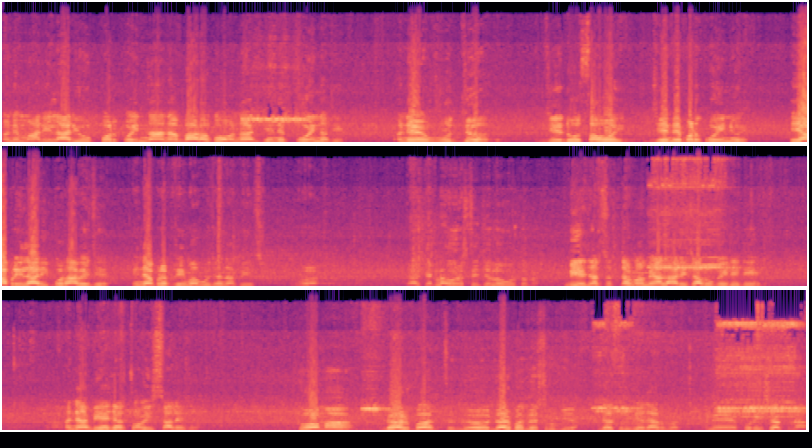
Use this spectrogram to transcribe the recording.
અને મારી લારી ઉપર કોઈ નાના બાળકો અનાજ જેને કોઈ નથી. અને વૃદ્ધ જે ડોસા હોય જેને પણ કોઈ નહીં હોય એ આપણી લારી પર આવે છે એને આપણે ફ્રીમાં ભોજન આપીએ છીએ. વાહ. કેટલા વર્ષથી ચલાવો તમે? બે હજાર સત્તરમાં મેં આ લારી ચાલુ કરી હતી અને આ બે હજાર ચોવીસ ચાલે છે. તો આમાં દાળ ભાત દાળ ભાત દસ રૂપિયા? દસ રૂપિયા દાળ ભાત. અને પૂરી શાકના?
